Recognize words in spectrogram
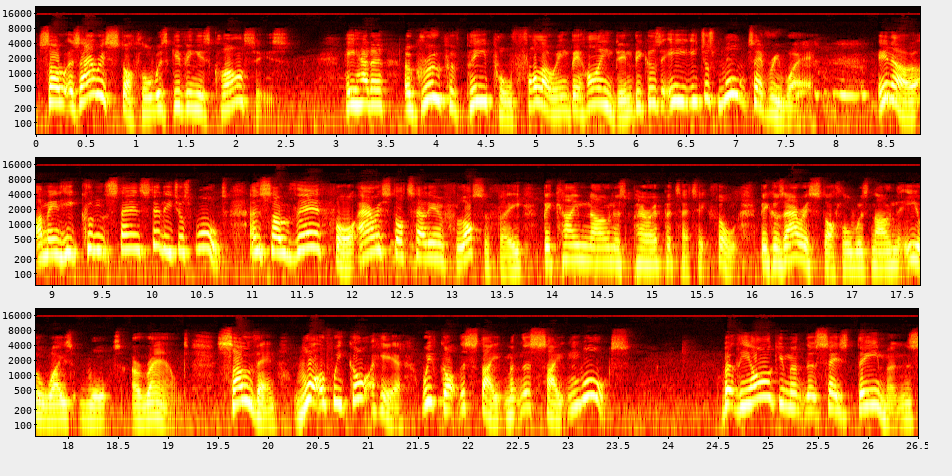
So, as Aristotle was giving his classes, he had a, a group of people following behind him because he, he just walked everywhere. You know, I mean, he couldn't stand still, he just walked. And so, therefore, Aristotelian philosophy became known as peripatetic thought because Aristotle was known that he always walked around. So, then, what have we got here? We've got the statement that Satan walks. But the argument that says demons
